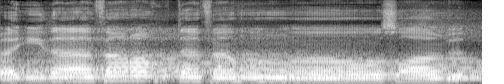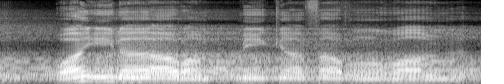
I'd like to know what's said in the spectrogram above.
فإذا فرغت فانصب وإلى ربك فارغب.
